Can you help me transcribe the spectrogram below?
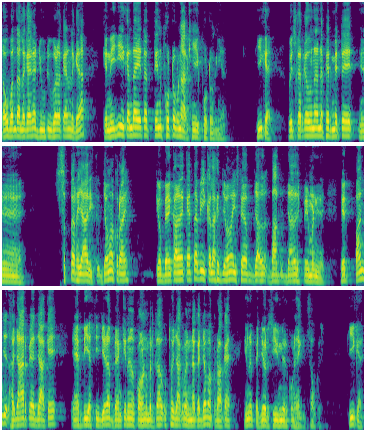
ਤਾਂ ਉਹ ਬੰਦਾ ਲੱਗਿਆਗਾ ਡਿਊਟੀ ਵਾਲਾ ਕਹਿਣ ਲੱਗਿਆ ਕਿ ਨਹੀਂ ਜੀ ਇਹ ਕਹਿੰਦਾ ਇਹ ਤਾਂ ਤਿੰਨ ਫੋਟੋ ਬਣਾ ਰੱਖੀਆਂ ਇੱਕ ਫੋਟੋ ਦੀਆਂ। ਠੀਕ ਹੈ? ਇਸ ਕਰਕੇ ਉਹਨਾਂ ਨੇ ਫਿਰ ਮੇਰੇ ਤੇ ਅਹ, 70000 ਇੱਕ ਜਮ੍ਹਾਂ ਕਰਾਏ। ਕਿਉਂ? ਬੈਂਕ ਵਾਲਿਆਂ ਨੇ ਕਹਿਤਾ ਵੀ 1 ਲੱਖ ਜਮ੍ਹਾਂ ਇਸ ਤੋਂ ਜ਼ਿਆਦਾ- ਬਾਅਦ ਜ਼ਿਆਦਾ ਪੇਮੈਂਟ ਨਹੀਂ ਦੇ ਫਿਰ 5000 ਰੁਪਏ ਜਾ ਕੇ ਐਫਡੀਐਸਸੀ ਜਿਹੜਾ ਬੈਂਕ ਨੇ ਅਕਾਊਂਟ ਨੰਬਰ ਦਿੱਤਾ ਉੱਥੋਂ ਜਾ ਕੇ ਮੈਂ ਨਕਦ ਜਮ੍ਹਾਂ ਕਰਵਾ ਕੇ ਇਹਨਾਂ ਨੇ ਭੇਜੋ ਰਸੀਦ ਮੇਰੇ ਕੋਲ ਹੈਗੀ ਸਭ ਕੁਝ ਠੀਕ ਹੈ?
